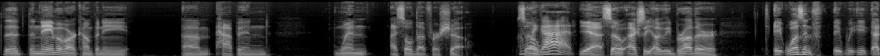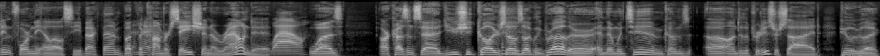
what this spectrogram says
the the name of our company um, happened when I sold that first show. So oh my god! yeah, so actually, Ugly Brother, it wasn't. It, it, I didn't form the LLC back then, but the Uh-huh. conversation around it Wow. was. Our cousin said, "You should call yourselves Ugly Brother," and then when Tim comes uh, onto the producer side, people will be like,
